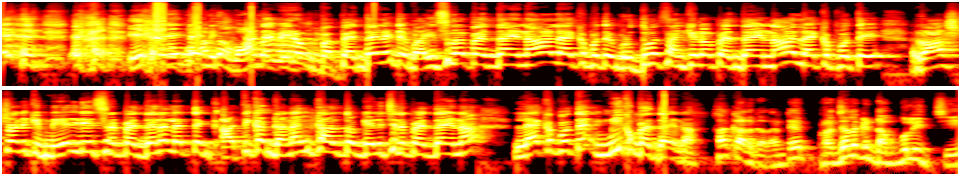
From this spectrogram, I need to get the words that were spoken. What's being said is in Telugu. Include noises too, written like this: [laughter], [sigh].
అంటే మీరు పెద్ద అంటే వయసులో పెద్ద అయినా లేకపోతే వృద్ధుల సంఖ్యలో పెద్ద అయినా లేకపోతే రాష్ట్రానికి మేలు చేసిన పెద్ద అయినా లేకపోతే అధిక గణాంకాలతో గెలిచిన పెద్ద అయినా లేకపోతే మీకు పెద్ద అయినా కాదు కదా. అంటే ప్రజలకు డబ్బులు ఇచ్చి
